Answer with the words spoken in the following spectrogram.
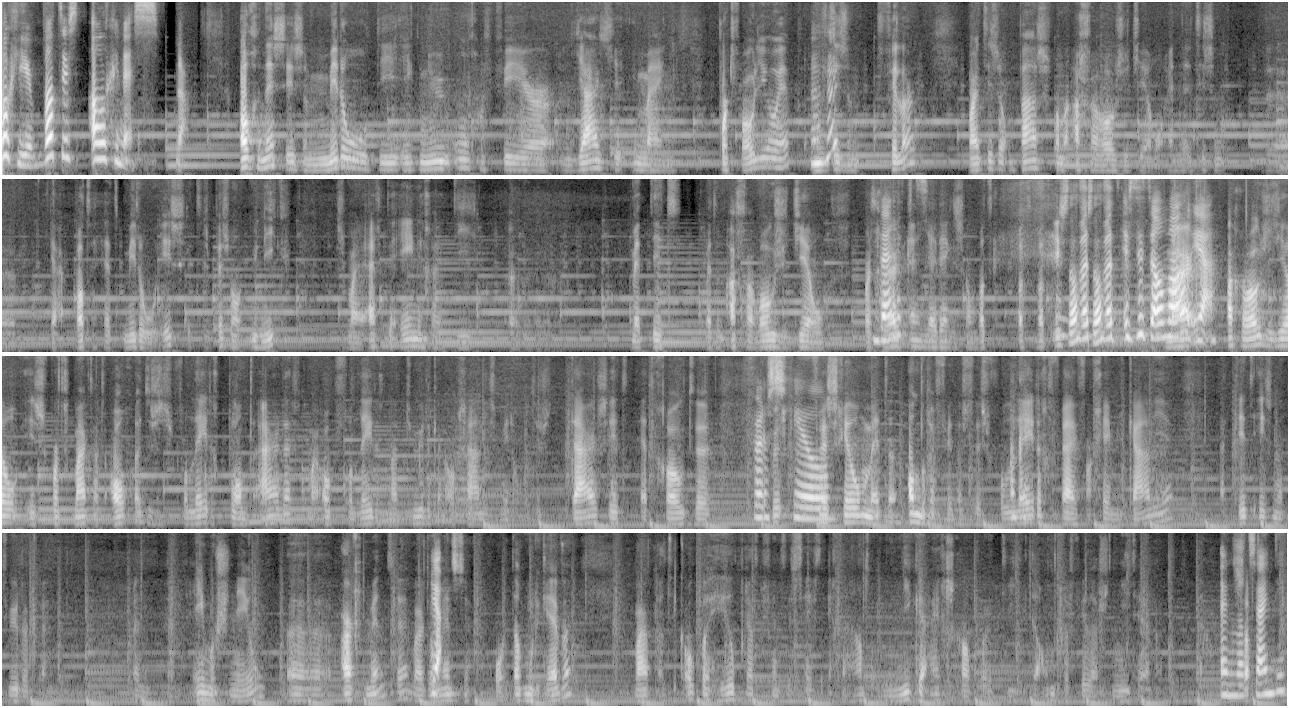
Rogier, wat is Algenes? Nou, Algenes is een middel die ik nu ongeveer een jaartje in mijn portfolio heb. Mhm. Het is een filler, maar het is op basis van een agarose gel. En het is een, eh, ja, wat het middel is, het is best wel uniek. Het is maar eigenlijk de enige die eh, met dit, met een agarose gel wordt Werkt. En jij denkt zo, wat, wat, wat is dat? Wat, dat? wat is dit allemaal? Maar ja. agarose gel is, wordt gemaakt uit algen, dus het is volledig plantaardig, maar ook volledig natuurlijk en organisch middel. Dus daar zit het grote Verschil. verschil met de andere fillers. Dus volledig vrij van chemicaliën. Nou, dit is natuurlijk een, een, een emotioneel eh, argument, hè, waardoor Ja. mensen zeggen, "Goh, dat moet ik hebben. Maar wat ik ook wel heel prettig vind, is het heeft echt een aantal unieke eigenschappen die de andere fillers niet hebben. En wat zijn die?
